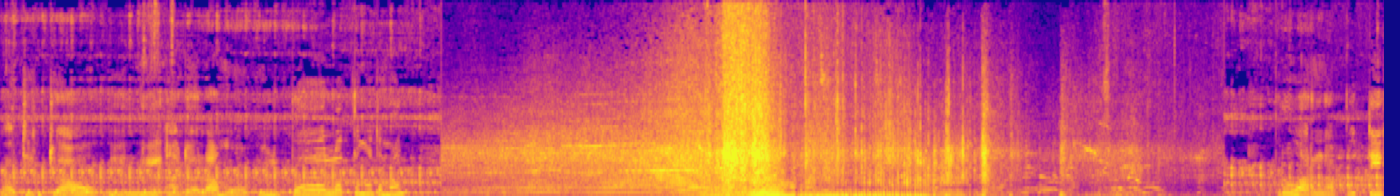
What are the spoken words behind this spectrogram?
Wadidaw, ini adalah mobil balap teman-teman. Berwarna putih.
